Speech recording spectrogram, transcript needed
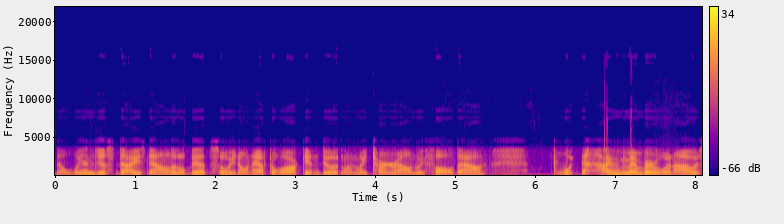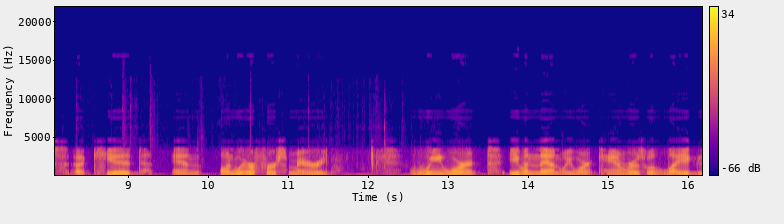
the wind just dies down a little bit so we don't have to walk into it. And when we turn around, we fall down. We, I remember when I was a kid and when we were first married, we weren't even then we weren't cameras with legs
